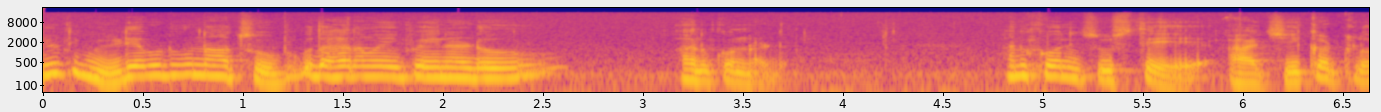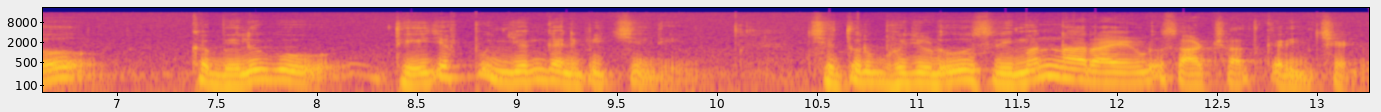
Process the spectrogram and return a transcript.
ఏమిటి వీడెవడు? నా చూపుకు దహనం అయిపోయినాడు అనుకున్నాడు. అనుకొని చూస్తే ఆ చీకట్లో ఒక వెలుగు తేజపుంజం కనిపించింది. చతుర్భుజుడు శ్రీమన్నారాయణుడు సాక్షాత్కరించాడు.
